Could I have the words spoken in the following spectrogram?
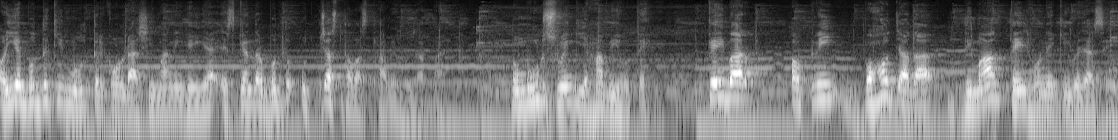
और ये बुद्ध की मूल त्रिकोण राशि मानी गई है। इसके अंदर बुद्ध उच्चस्थ अवस्था में हो जाता है। तो मूड स्विंग यहाँ भी होते हैं। कई बार अपनी बहुत ज़्यादा दिमाग तेज होने की वजह से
